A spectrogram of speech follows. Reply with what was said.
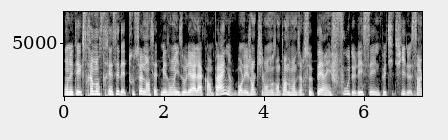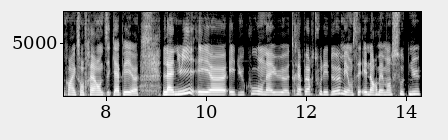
On était extrêmement stressés d'être tout seul dans cette maison isolée à la campagne. Bon, les gens qui vont nous entendre vont dire ce père est fou de laisser une petite fille de 5 ans avec son frère handicapé euh, la nuit. Et, euh, et, du coup, on a eu très peur tous les deux, mais on s'est énormément soutenus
